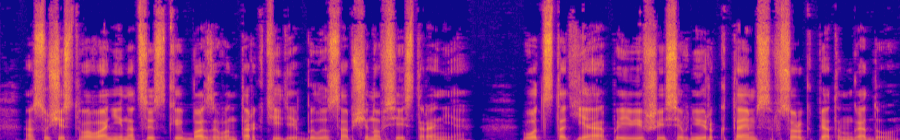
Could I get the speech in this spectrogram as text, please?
— «о существовании нацистской базы в Антарктиде было сообщено всей стране. Вот статья, появившаяся в «Нью-Йорк Таймс» в 1945 году».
